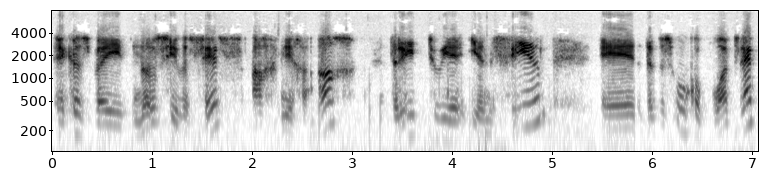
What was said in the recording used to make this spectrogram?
Ek is by 0768983214 en dit is ook op WhatsApp.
